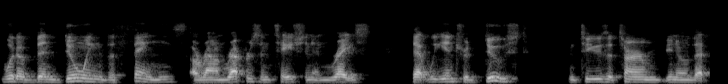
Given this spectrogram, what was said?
would have been doing the things around representation and race that we introduced, and to use a term, you know, that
